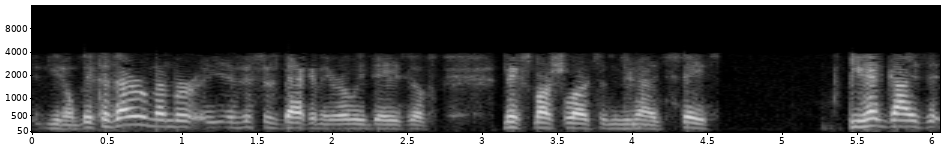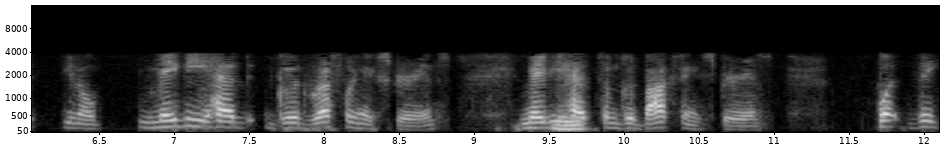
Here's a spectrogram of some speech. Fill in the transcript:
you know because i remember this is back in the early days of mixed martial arts in the united states you had guys that you know maybe had good wrestling experience maybe mm-hmm. had some good boxing experience but they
